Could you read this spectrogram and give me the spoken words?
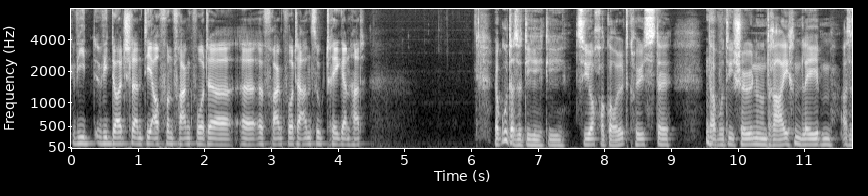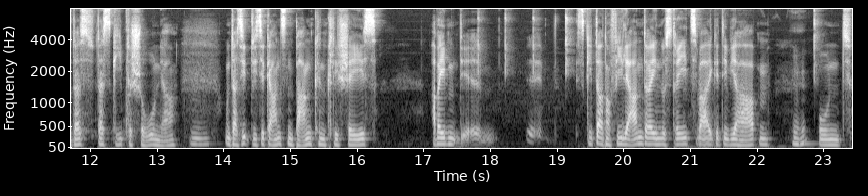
wie, wie Deutschland, die auch von Frankfurter, äh, Frankfurter Anzugträgern hat. Ja gut, also die, die Zürcher Goldküste, da wo die Schönen und Reichen leben. Also das, das gibt es schon, ja. Mhm. Und da sind diese ganzen Bankenklischees. Aber eben, äh, es gibt auch noch viele andere Industriezweige, die wir haben. Mhm. Und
